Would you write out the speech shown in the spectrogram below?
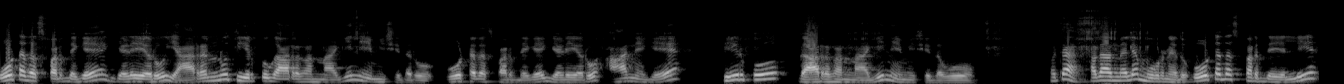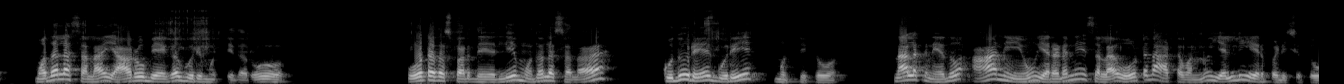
ಓಟದ ಸ್ಪರ್ಧೆಗೆ ಗೆಳೆಯರು ಯಾರನ್ನು ತೀರ್ಪುಗಾರರನ್ನಾಗಿ ನೇಮಿಸಿದರು? ಓಟದ ಸ್ಪರ್ಧೆಗೆ ಗೆಳೆಯರು ಆನೆಗೆ ತೀರ್ಪುಗಾರರನ್ನಾಗಿ ನೇಮಿಸಿದವು. ಆಯ್ತಾ? ಅದಾದ್ಮೇಲೆ ಮೂರನೇದು. ಓಟದ ಸ್ಪರ್ಧೆಯಲ್ಲಿ ಮೊದಲ ಸಲ ಯಾರು ಬೇಗ ಗುರಿ ಮುಟ್ಟಿದರು? ಓಟದ ಸ್ಪರ್ಧೆಯಲ್ಲಿ ಮೊದಲ ಸಲ ಕುದುರೆ ಗುರಿ ಮುಟ್ಟಿತು. ನಾಲ್ಕನೆಯದು ಆನೆಯು ಎರಡನೇ ಸಲ ಓಟದ ಆಟವನ್ನು ಎಲ್ಲಿ ಏರ್ಪಡಿಸಿತು?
